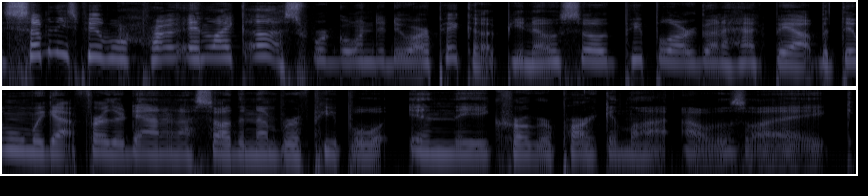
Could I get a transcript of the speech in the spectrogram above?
some of these people, are pro- and like us, we're going to do our pickup, you know, so people are going to have to be out. But then when we got further down and I saw the number of people in the Kroger parking lot, I was like,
